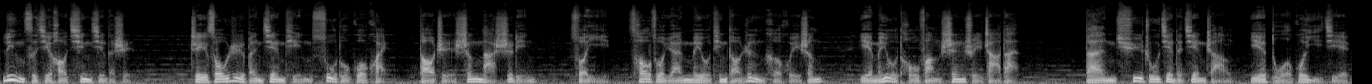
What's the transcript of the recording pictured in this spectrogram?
令子奇号庆幸的是，这艘日本舰艇速度过快，导致声呐失灵，所以操作员没有听到任何回声，也没有投放深水炸弹。但驱逐舰的舰长也躲过一劫。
